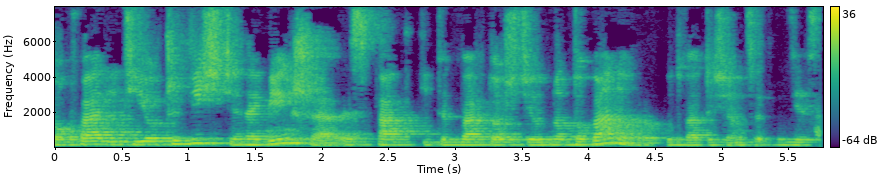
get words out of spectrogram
pochwalić. I oczywiście największe spadki tych wartości odnotowano w roku 2020.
